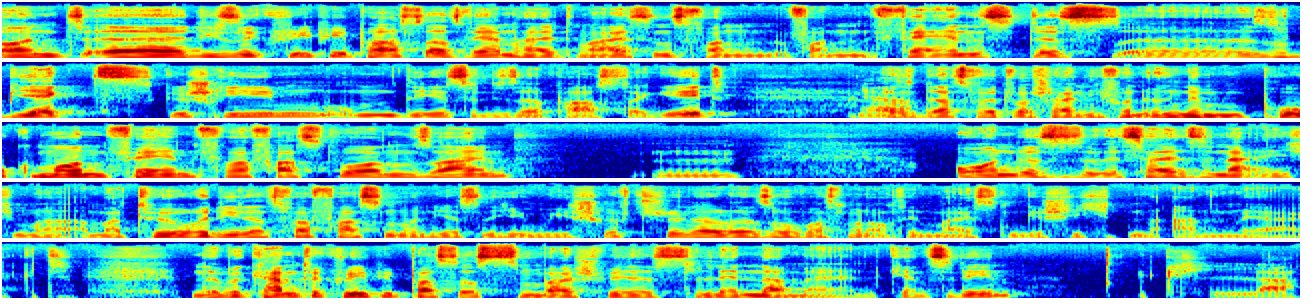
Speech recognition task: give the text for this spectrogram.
Und äh, diese Creepypastas werden halt meistens von, von Fans des äh, Subjekts geschrieben, um die es in dieser Pasta geht. Ja. Also das wird wahrscheinlich von irgendeinem Pokémon-Fan verfasst worden sein. Mhm. Und es ist halt, sind da eigentlich immer Amateure, die das verfassen und jetzt nicht irgendwie Schriftsteller oder so, was man auch den meisten Geschichten anmerkt. Eine bekannte Creepypasta ist zum Beispiel Slenderman. Kennst du den? Klar.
